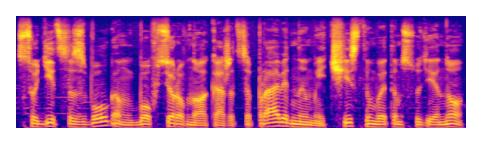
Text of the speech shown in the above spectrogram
судиться с Богом, Бог все равно окажется праведным и чистым в этом суде, но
